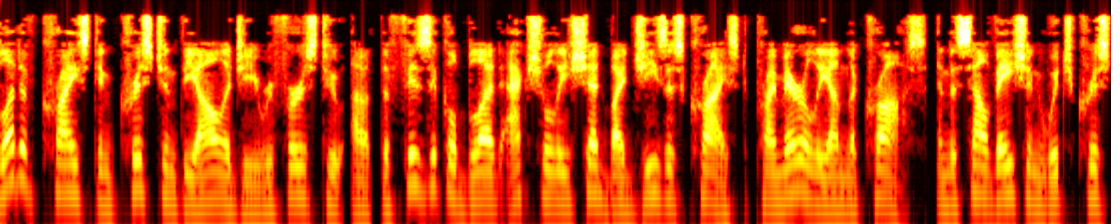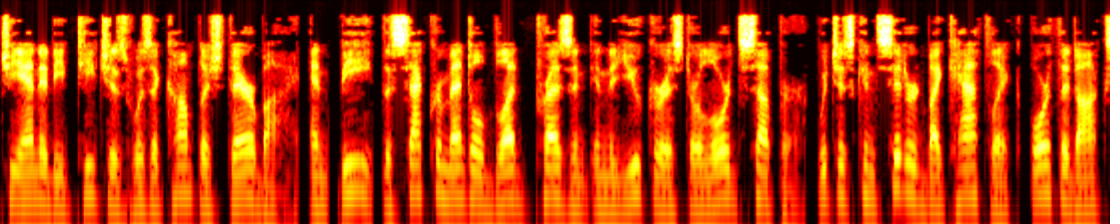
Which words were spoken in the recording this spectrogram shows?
Blood of Christ in Christian theology refers to a, the physical blood actually shed by Jesus Christ primarily on the cross, and the salvation which Christianity teaches was accomplished thereby, and b the sacramental blood present in the Eucharist or Lord's Supper, which is considered by Catholic, Orthodox,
